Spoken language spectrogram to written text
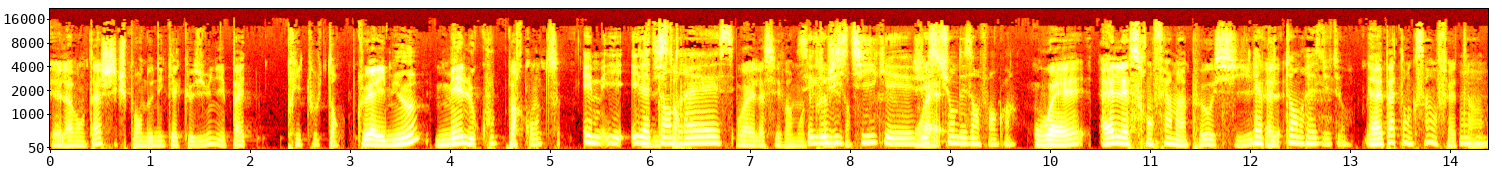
Et l'avantage, c'est que je peux en donner quelques-unes et pas être pris tout le temps. Chloé, elle est mieux, mais le couple, par contre, Et, et- et la distant. tendresse, Ouais, là, c'est vraiment. c'est distant. logistique et Ouais. gestion des enfants, quoi. Ouais, elle, elle se renferme un peu aussi. Il n'y a plus de tendresse du tout. elle n'avait pas tant que ça, en fait. Mhm. hein.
